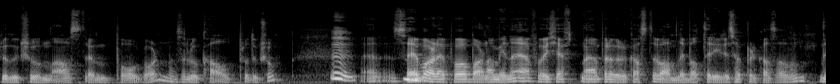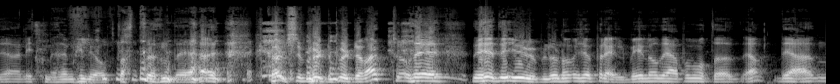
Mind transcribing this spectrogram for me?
produksjon av strøm på gården, altså lokal produksjon. Mm. Jeg ser bare det på barna mine. Jeg får kjeft når jeg prøver å kaste vanlige batterier i søppelkassa og sånn. De er litt mer miljøopptatt enn det jeg kanskje burde, burde vært. Og de, de, de, jubler når vi kjøper elbil, og de er på en måte Ja, de er en,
